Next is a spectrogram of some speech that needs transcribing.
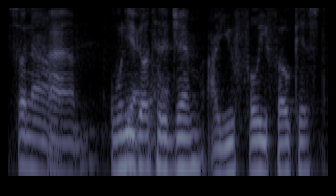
So now, Um, when you yeah, go, go to the gym, are you fully focused?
